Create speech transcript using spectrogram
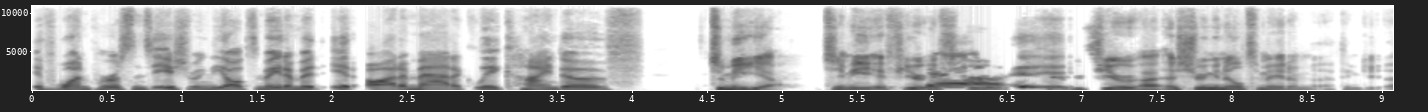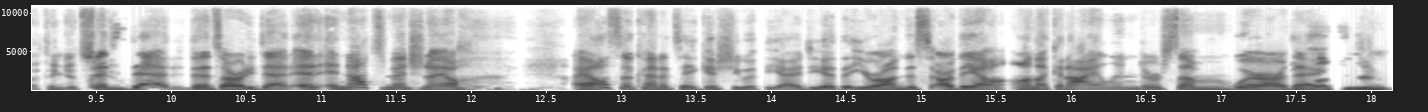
if one person's issuing the ultimatum, it it automatically kind of to me, yeah. To me, if you're yeah, if you're, it, if you're uh, issuing an ultimatum, I think I think it's and it's dead. Then it's already dead. And and not to mention, I I also kind of take issue with the idea that you're on this. Are they on, like an island or some? Where are they? Yeah, I think you're in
